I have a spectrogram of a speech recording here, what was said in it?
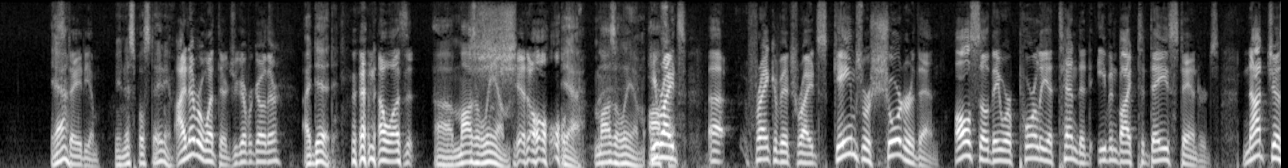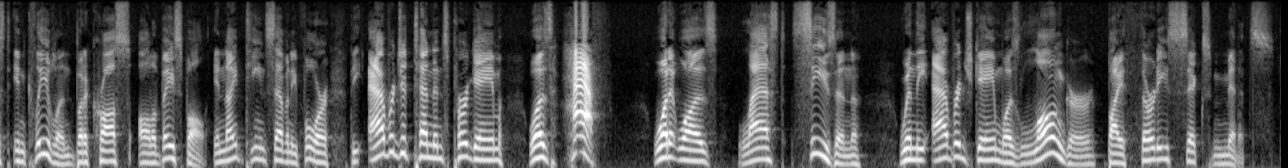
Yeah, stadium. Municipal Stadium. I never went there. Did you ever go there? I did. and how was it? Uh, mausoleum. Shithole. Yeah, mausoleum. He writes, uh, Frankovich writes, games were shorter then. Also, they were poorly attended even by today's standards, not just in Cleveland, but across all of baseball. In 1974, the average attendance per game was half what it was last season when the average game was longer by 36 minutes.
